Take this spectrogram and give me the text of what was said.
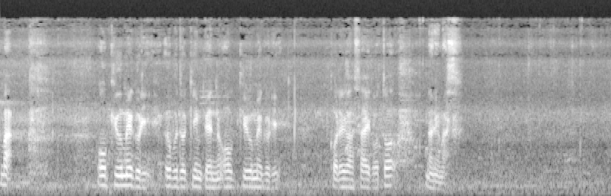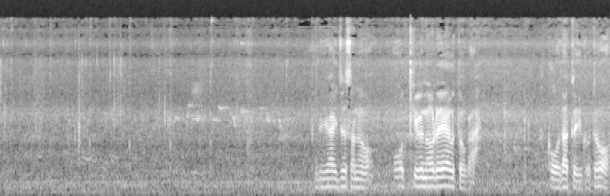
まあ王宮巡りウブド近辺の王宮巡りこれが最後となります。とりあえずその王宮のレイアウトがこうだということを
